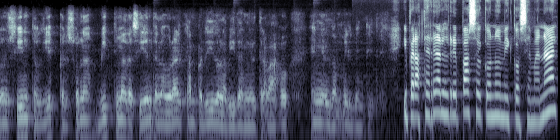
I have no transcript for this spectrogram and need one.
con 110 personas víctimas de accidente laboral que han perdido la vida en el trabajo en el 2023. Y para cerrar el repaso económico semanal,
